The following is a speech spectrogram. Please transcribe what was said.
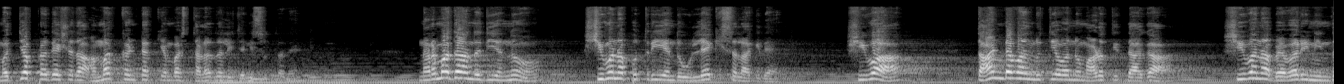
ಮಧ್ಯಪ್ರದೇಶದ ಅಮರ್ಕಂಟಕ್ ಎಂಬ ಸ್ಥಳದಲ್ಲಿ ಜನಿಸುತ್ತದೆ. ನರ್ಮದಾ ನದಿಯನ್ನು ಶಿವನ ಪುತ್ರಿ ಎಂದು ಉಲ್ಲೇಖಿಸಲಾಗಿದೆ. ಶಿವ ತಾಂಡವ ನೃತ್ಯವನ್ನು ಮಾಡುತ್ತಿದ್ದಾಗ ಶಿವನ ಬೆವರಿನಿಂದ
